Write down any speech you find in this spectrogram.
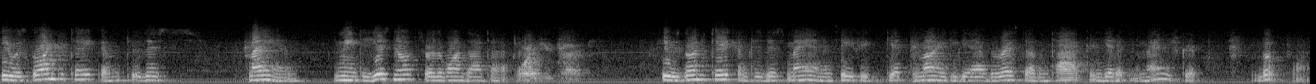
he was going to take them to this man. You mean to his notes or the ones I typed up? What you typed? He was going to take them to this man and see if he could get the money to have the rest of them typed and get it in the manuscript book form.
